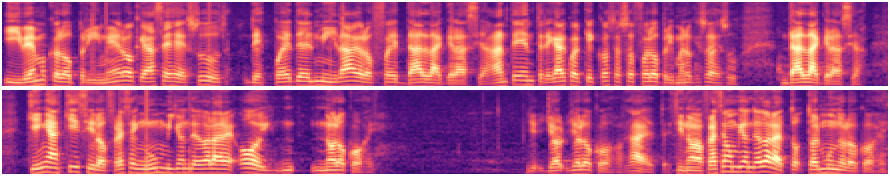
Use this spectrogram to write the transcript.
Y vemos que lo primero que hace Jesús después del milagro fue dar las gracias. Antes de entregar cualquier cosa, eso fue lo primero que hizo Jesús, dar las gracias. ¿Quién aquí si le ofrecen un millón de dólares hoy no lo coge? Yo, yo, lo cojo. Si nos ofrecen un millón de dólares, todo el mundo lo coge.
